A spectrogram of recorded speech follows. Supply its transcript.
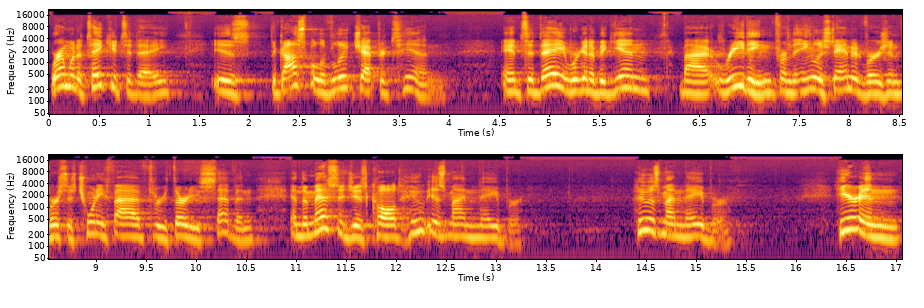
Where I'm going to take you today is the Gospel of Luke, chapter 10. And today we're going to begin by reading from the English Standard Version, verses 25 through 37. And the message is called, Who is My Neighbor? Who is my neighbor? Here in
